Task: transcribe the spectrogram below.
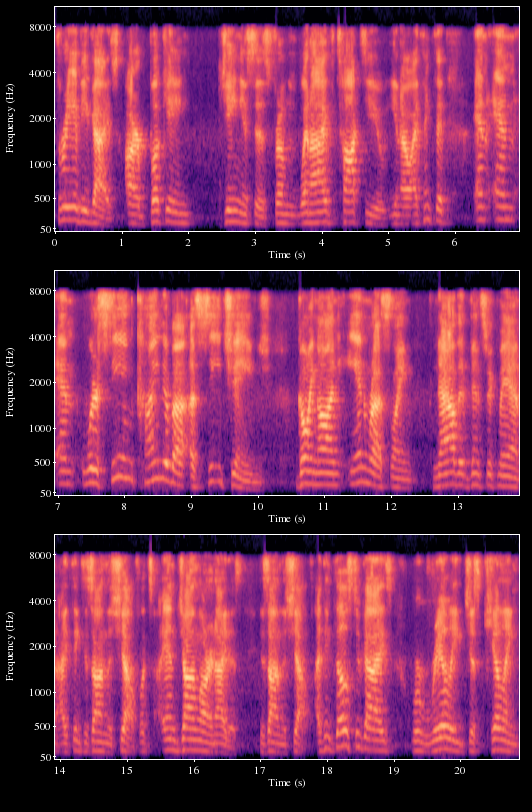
three of you guys are booking geniuses from when I've talked to you. You know, I think that and and and we're seeing kind of a, a sea change going on in wrestling now that Vince McMahon, I think, is on the shelf. Let's and John Laurinaitis is on the shelf. I think those two guys were really just killing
